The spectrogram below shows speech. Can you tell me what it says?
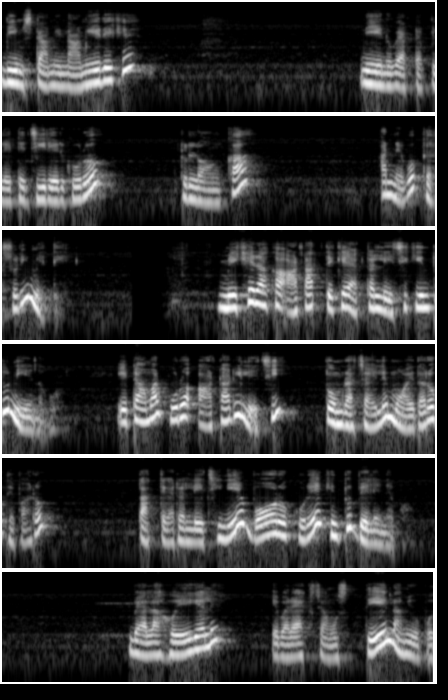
বিনসটা আমি নামিয়ে রেখে নিয়ে নেব একটা প্লেটে জিরের গুঁড়ো একটু লঙ্কা আর নেব কাসুরি মেথি। মেখে রাখা আটার থেকে একটা লেচি কিন্তু নিয়ে নেব। এটা আমার পুরো আটারই লেচি, তোমরা চাইলে ময়দারও খেতে পারো। তার থেকে একটা লেচি নিয়ে বড় করে কিন্তু বেলে নেব। বেলা হয়ে গেলে এবার এক চামচ তেল আমি উপর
